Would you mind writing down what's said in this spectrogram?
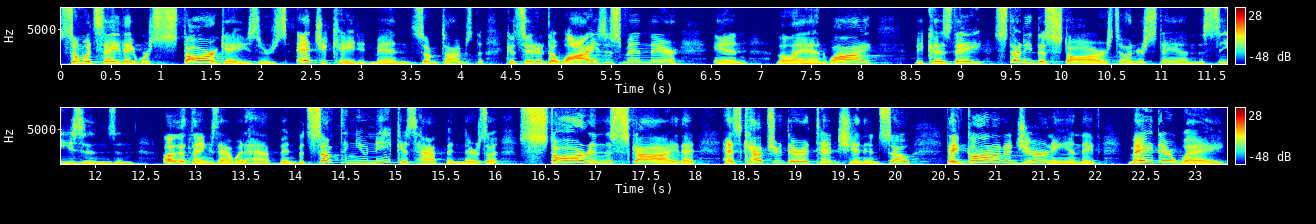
some would say they were stargazers, educated men, sometimes considered the wisest men there in the land. Why? Because they studied the stars to understand the seasons and other things that would happen. But something unique has happened. There's a star in the sky that has captured their attention. And so they've gone on a journey and they've made their way.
